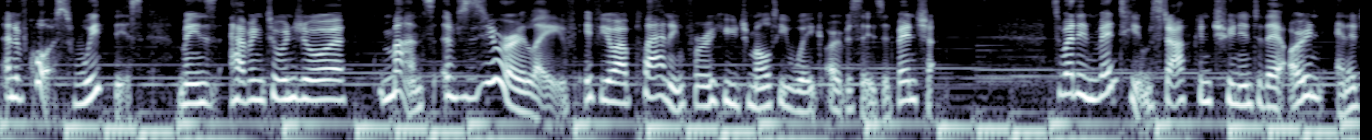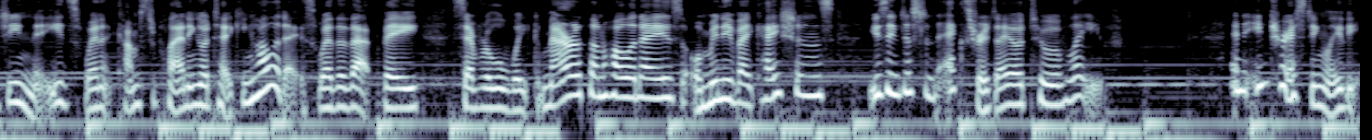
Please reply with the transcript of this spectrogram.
And of course, with this means having to endure months of zero leave if you are planning for a huge multi week overseas adventure. So at Inventium, staff can tune into their own energy needs when it comes to planning or taking holidays, whether that be several week marathon holidays or mini vacations, using just an extra day or two of leave. And interestingly, the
